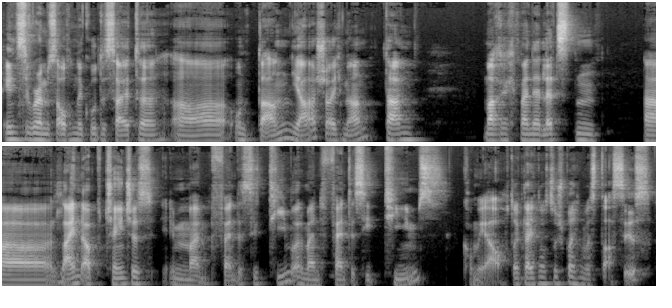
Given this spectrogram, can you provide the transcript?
Instagram ist auch eine gute Seite. Äh, und dann, ja, schaue ich mir an. Dann mache ich meine letzten äh, Line-Up-Changes in meinem Fantasy-Team oder meinen Fantasy-Teams. Komme ja auch da gleich noch zu sprechen, was das ist.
